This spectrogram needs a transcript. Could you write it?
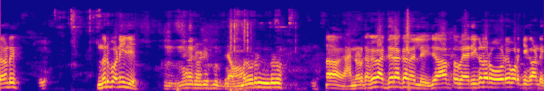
താണ്ട് ഇന്നൊരു പണിയില്ലേ? നമ്മളിവിടെ ഉണ്ടോ ആ എന്നോടൊക്കെ കജ്ജരാക്കാന്നല്ലേ ഇത് ആ വരികളെ റോഡ് പുറക്കിക്കാണ്ട്.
